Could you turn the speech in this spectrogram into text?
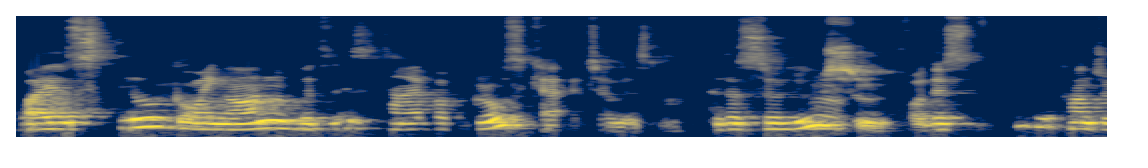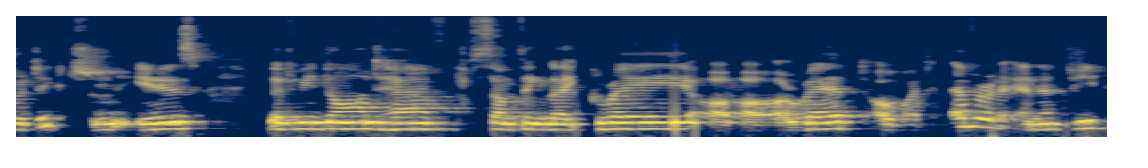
while still going on with this type of growth capitalism. And the solution hmm. for this contradiction is that we don't have something like gray or, or, red or whatever energy,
